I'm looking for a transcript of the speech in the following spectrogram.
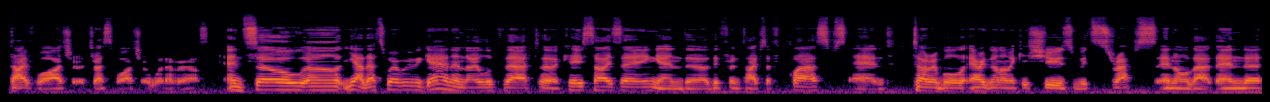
dive watch or a dress watch or whatever else. And so, uh, yeah, that's where we began. And I looked at uh, case sizing and uh, different types of clasps and terrible ergonomic issues with straps and all that. And uh,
